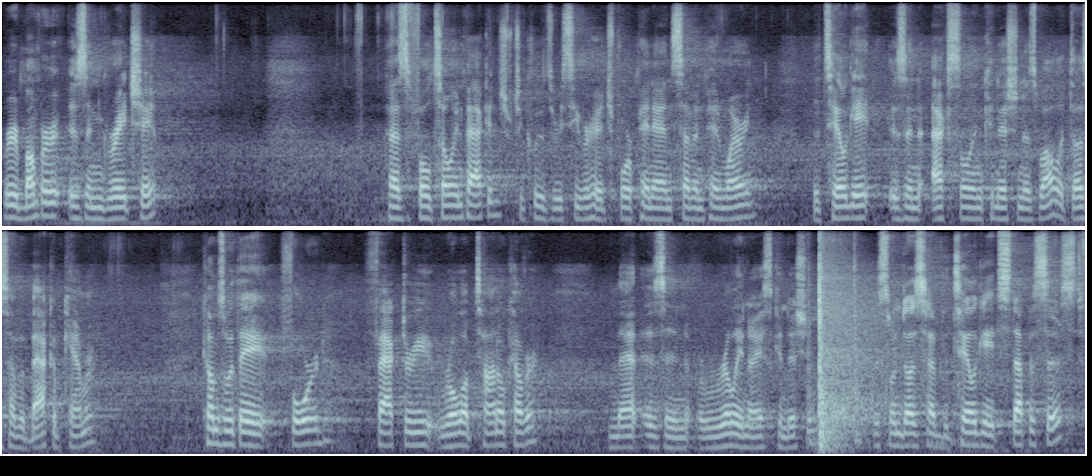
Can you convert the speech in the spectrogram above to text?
Rear bumper is in great shape. Has a full towing package, which includes receiver hitch, 4-pin and 7-pin wiring. The tailgate is in excellent condition as well. It does have a backup camera. Comes with a Ford factory roll-up tonneau cover, and that is in really nice condition. This one does have the tailgate step assist.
